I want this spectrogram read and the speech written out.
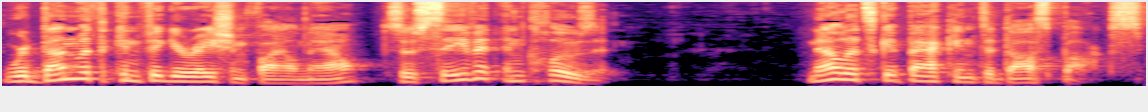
we're done with the configuration file now, so save it and close it. Now let's get back into DOSBox.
